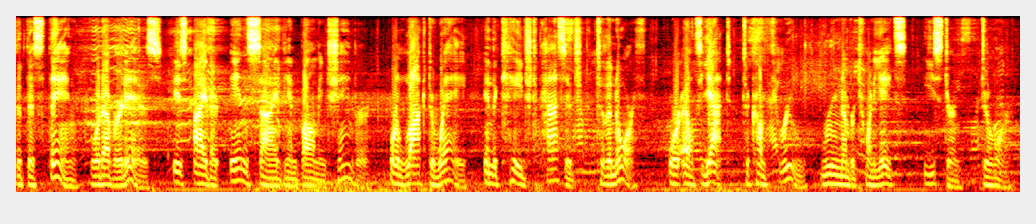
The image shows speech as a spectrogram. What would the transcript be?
that this thing, whatever it is, is either inside the embalming chamber or locked away in the caged passage to the north, or else yet to come through room number 28's eastern door.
